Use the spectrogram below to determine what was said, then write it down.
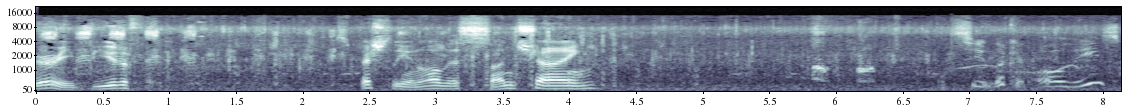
Very beautiful, especially in all this sunshine. Let's see, look at all these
